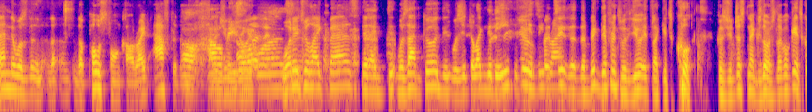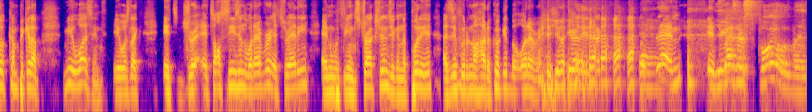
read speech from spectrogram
then there was the the, the post phone call right after. Oh, how did you amazing enjoy it it? was! What did you like best? Did I did, was that good? Did, was it you like did they eat? Did the you, kids eat but right? see, the, the big difference with you, it's like it's cooked because you're just next door. It's like, okay, it's cooked, come pick it up. Me, it wasn't. It was like it's dre- it's all seasoned, whatever, it's ready, and with the instructions, you're gonna put it as if we don't know how to cook it, but whatever. you know, you're the then it's You guys are spoiled, man.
